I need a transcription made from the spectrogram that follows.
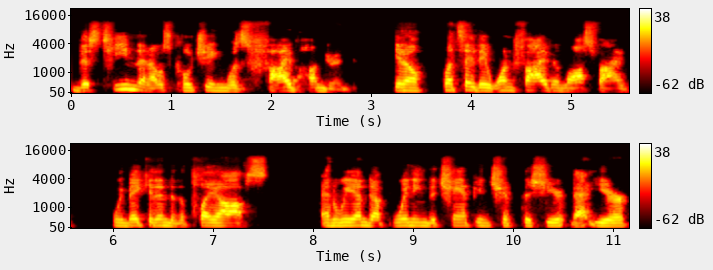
this team that I was coaching was 500. You know, let's say they won five and lost five. We make it into the playoffs and we end up winning the championship this year, that year.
